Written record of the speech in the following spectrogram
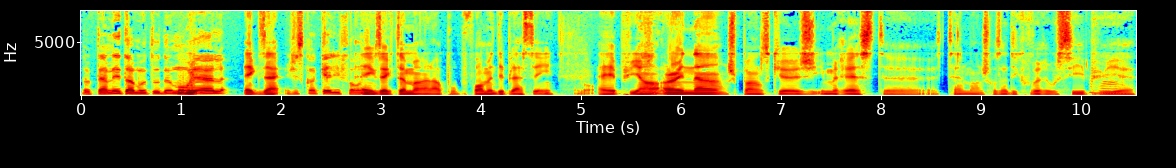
Donc tu as amené ta moto de Montréal exact. jusqu'en Californie. Exactement, alors pour pouvoir me déplacer. Bon. Et puis en un an, je pense que j- il me reste euh, tellement de choses à découvrir aussi. Puis Wow.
